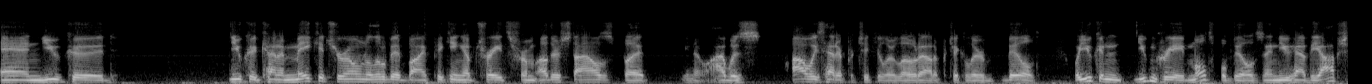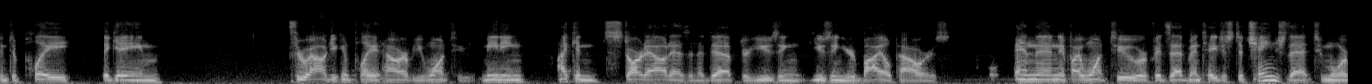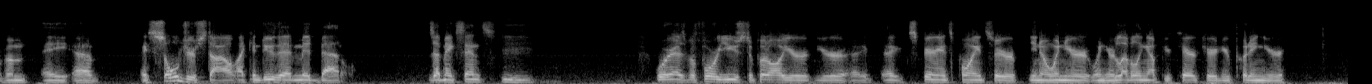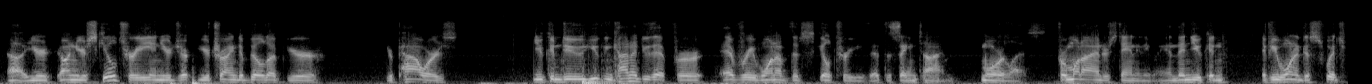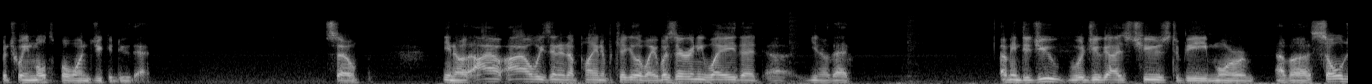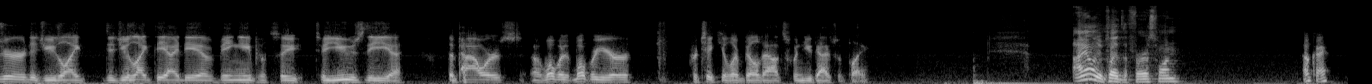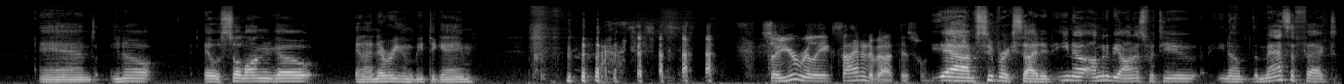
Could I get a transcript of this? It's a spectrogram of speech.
And you could you could kind of make it your own a little bit by picking up traits from other styles but you know i was i always had a particular loadout a particular build. Well you can you can create multiple builds and you have the option to play the game throughout. You can play it however you want to meaning i can start out as an adept or using using your bio powers. And then if i want to or if it's advantageous to change that to more of a a, a soldier style i can do that mid battle does that make sense? Mhm. Whereas before you used to put all your your uh, experience points or you know when you're when you're leveling up your character and you're putting your uh, you're on your skill tree and you're you're trying to build up your your powers you can do you can kind of do that for every one of the skill trees at the same time more or less from what i understand anyway. And then you can if you wanted to switch between multiple ones you could do that. So you know i i always ended up playing a particular way. Was there any way that uh, you know that I mean, did you would you guys choose to be more of a soldier? Did you like did you like the idea of being able to to use the uh, the powers? Uh, what was what were your particular build outs when you guys would play? I only played the first one, Okay. and you know, it was so long ago, and I never even beat the game. So you're really excited about this one. Yeah, I'm super excited. You know, I'm going to be honest with you. You know, the Mass Effect.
